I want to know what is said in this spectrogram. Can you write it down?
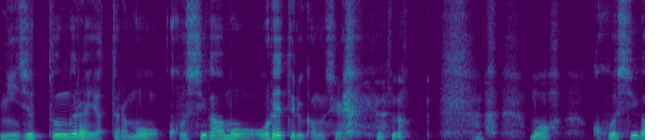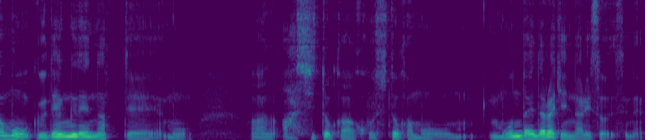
20分ぐらいやったらもう腰がもう折れてるかもしれない。もう腰がもうぐでんぐでんになってもうあの足とか腰とかもう問題だらけになりそうですね。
